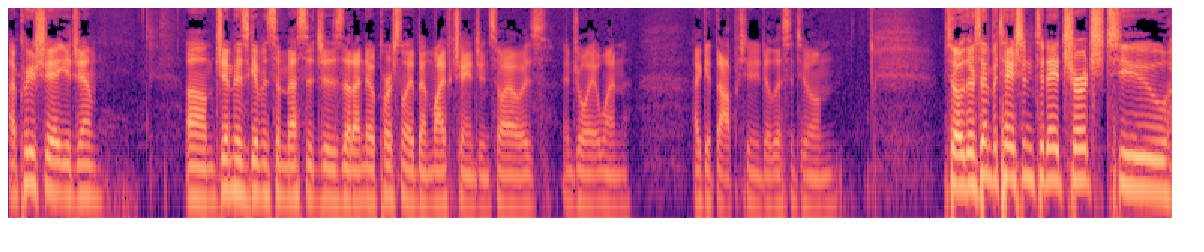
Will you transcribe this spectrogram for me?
I appreciate you, Jim. Um, Jim has given some messages that I know personally have been life changing, so I always enjoy it when I get the opportunity to listen to him. So there's invitation today, church, to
